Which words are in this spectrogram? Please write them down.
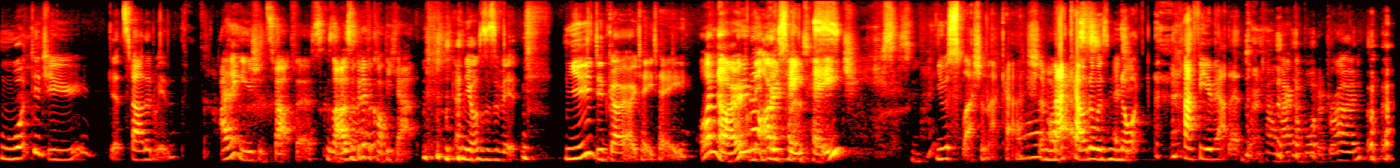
what did you get started with? I think you should start first because I was a bit of a copycat. And yours is a bit. You did go OTT. oh no, not. OTT. Jesus, mate. You were splashing that cash, Oh, and Matt alright. Calder was not happy about it. Don't tell Mac I bought a drone.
